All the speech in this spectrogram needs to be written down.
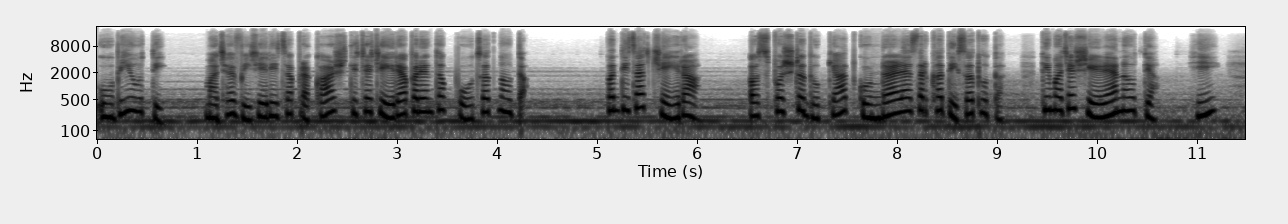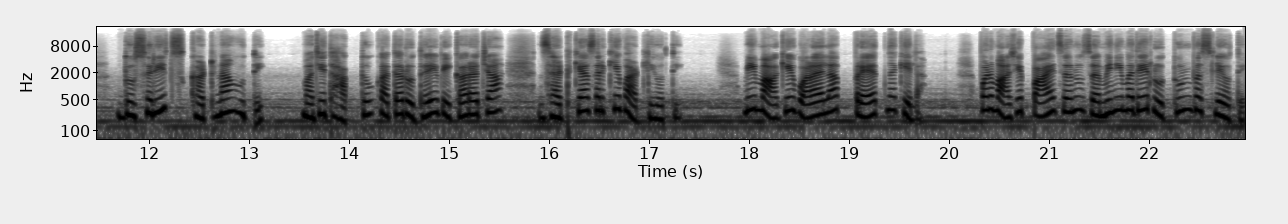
उभी होती. माझ्या विजेरीचा प्रकाश तिच्या चेहऱ्यापर्यंत पोचत नव्हता. पण तिचा चेहरा अस्पष्ट धुक्यात गुंडाळल्यासारखा दिसत होता. ती माझ्या शेळ्या नव्हत्या. ही दुसरीच घटना होती. माझी धाकधूक आता हृदय विकाराच्या झटक्यासारखी वाढली होती. मी मागे वळायला प्रयत्न केला पण माझे पाय जणू जमिनीमध्ये रुतून बसले होते.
